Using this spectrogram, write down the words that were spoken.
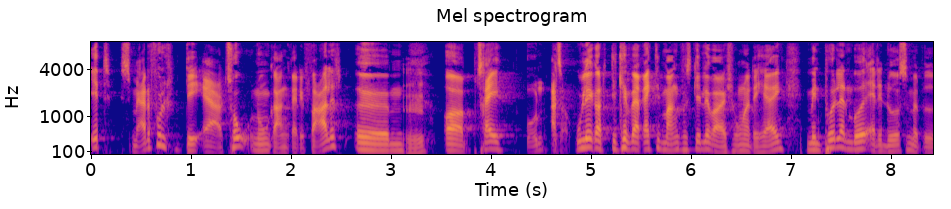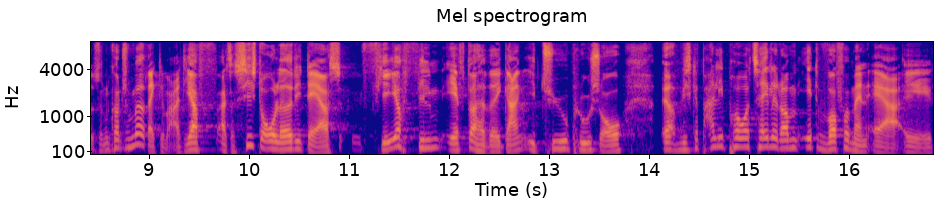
et, smertefuldt, det er to, nogle gange rigtig farligt, øhm, mm. og tre, un, altså ulækkert. Det kan være rigtig mange forskellige variationer af det her, ikke? men på en eller anden måde er det noget, som er blevet sådan konsumeret rigtig meget. De har, altså sidste år lavede de deres fjerde film, efter at have været i gang i 20 plus år, øh, og vi skal bare lige prøve at tale lidt om, et, hvorfor man er øh,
